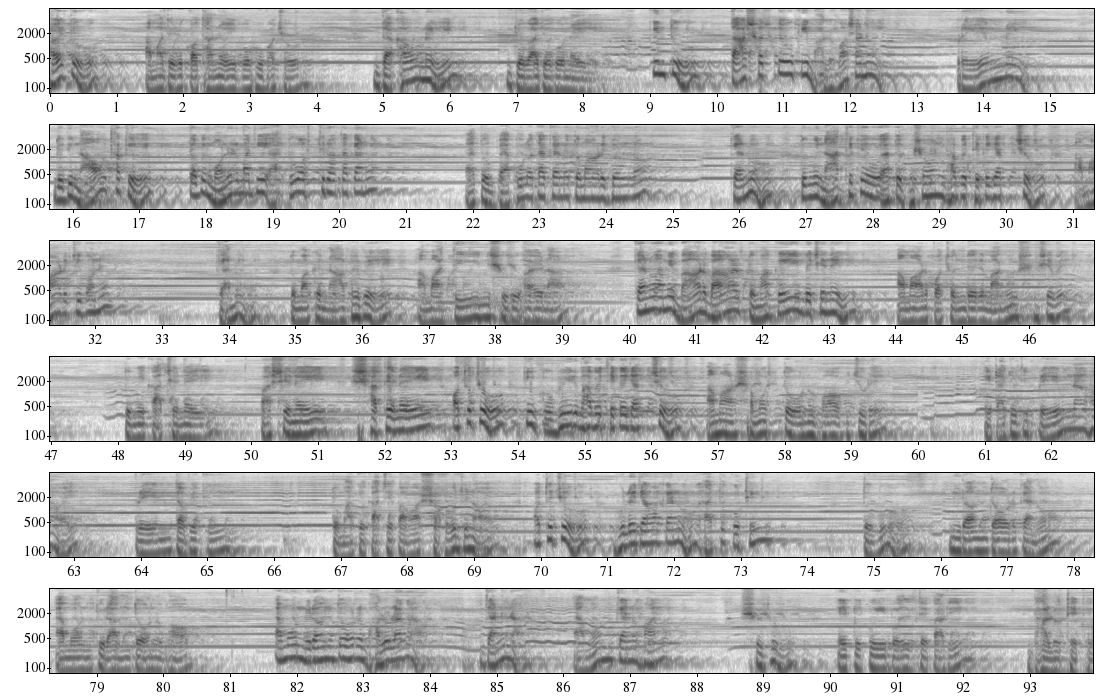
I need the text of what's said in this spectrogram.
হয়তো আমাদের কথা নেই বহু বছর। দেখাও নেই, যোগাযোগও নেই। কিন্তু তা সত্ত্বেও কি ভালোবাসা নেই? প্রেম নেই। যদি নাও থাকে, তবে মনের মাঝে এত অস্থিরতা কেন? এত ব্যাকুলতা কেন তোমার জন্য? কেন তুমি না থেকেও এত ভীষণভাবে থেকে যাচ্ছ আমার জীবনে? কেন তোমাকে না ভেবে আমার দিন শুরু হয় না? কেন আমি বারবার তোমাকেই বেছে নেই আমার পছন্দের মানুষ হিসেবে? তুমি কাছে নেই, পাশে নেই, সাথে নেই অথচ কি গভীরভাবে থেকে যাচ্ছ আমার সমস্ত অনুভব জুড়ে? এটা যদি প্রেম না হয়, প্রেম তবে কি? তোমাকে কাছে পাওয়া সহজ নয়, অথচ ভুলে যাওয়া কেন এত কঠিন? তবুও নিরন্তর কেন এমন চূড়ান্ত অনুভব এমন নিরন্তর ভালো লাগা? জানে না, এমন কেন হয়? শুধু এটুকুই বলতে পারি, ভালো থেকো।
